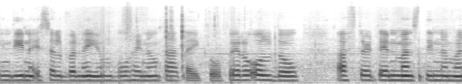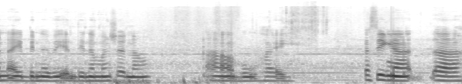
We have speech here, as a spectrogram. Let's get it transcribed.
hindi na isalba na yung buhay ng tatay ko. Pero although after 10 months din naman ay binawian din naman siya ng ah, buhay. Kasi nga ah,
